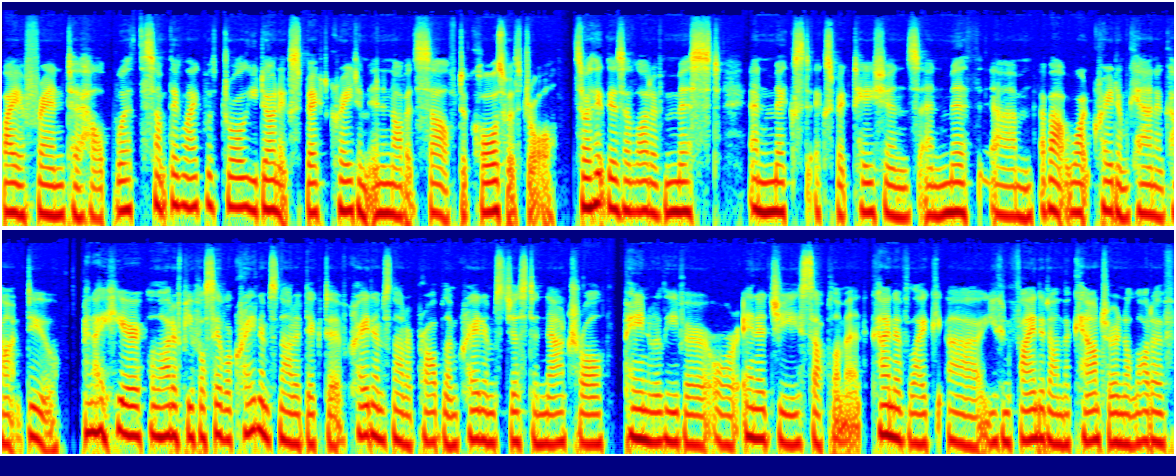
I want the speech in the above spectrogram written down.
by a friend to help with something like withdrawal, you don't expect kratom in and of itself to cause withdrawal. So I think there's a lot of missed and mixed expectations and myth um, about what kratom can and can't do. And I hear a lot of people say, well, kratom's not addictive. Kratom's not a problem. Kratom's just a natural pain reliever or energy supplement, kind of like uh, you can find it on the counter in a lot of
